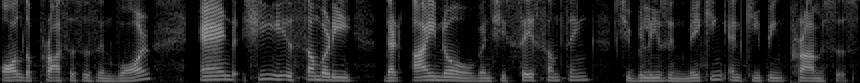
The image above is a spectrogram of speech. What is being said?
all the processes involved. And she is somebody that I know when she says something, she believes in making and keeping promises.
